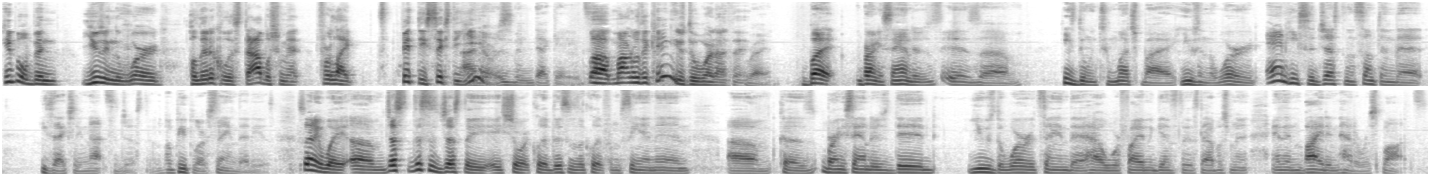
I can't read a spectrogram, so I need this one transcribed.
people have been using the word political establishment for like 50, 60 I know, years. it's been decades. Uh, Martin Luther King used the word, I think. Right. But Bernie Sanders is um, he's doing too much by using the word, and he's suggesting something that he's actually not suggesting, but people are saying that he is. So anyway, um, just this is just a, a short clip. This is a clip from CNN because Bernie Sanders did use the word saying that how we're fighting against the establishment, and then Biden had a response.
